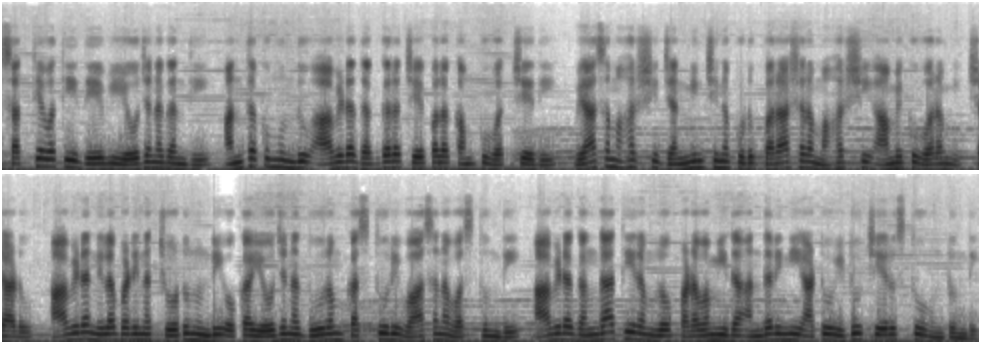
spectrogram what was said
సత్యవతీ దేవి యోజనగంధి. అంతకు ముందు ఆవిడ దగ్గర చేపల కంపు వచ్చేది. వ్యాస మహర్షి జన్మించినప్పుడు పరాశర మహర్షి ఆమెకు వరం ఇచ్చాడు. ఆవిడ నిలబడిన చోటు నుండి ఒక యోజన దూరం కస్తూరి వాసన వస్తుంది. ఆవిడ గంగా తీరంలో పడవ మీద అందరినీ అటూ ఇటూ చేరుస్తూ ఉంటుంది.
